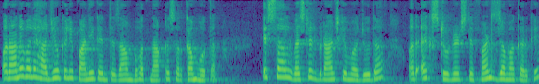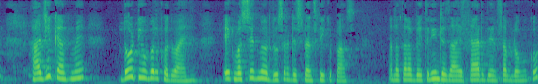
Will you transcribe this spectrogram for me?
اور آنے والے حاجیوں کے لیے پانی کا انتظام بہت ناقص اور کم ہوتا۔ اس سال ویسٹڈ برانچ کے موجودہ اور ایکس اسٹوڈینٹس نے فنڈز جمع کر کے حاجی کیمپ میں دو ٹیوب ویل کھدوائے ہیں، ایک مسجد میں اور دوسرا ڈسپینسری کے پاس۔ اللہ تعالیٰ بہترین جزائے خیر دیں سب لوگوں کو۔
